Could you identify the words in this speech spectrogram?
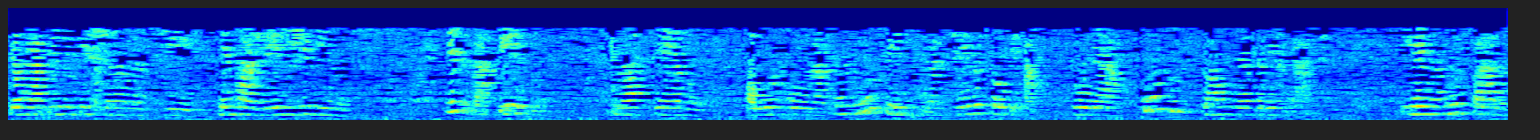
tem um capítulo que chama-se Mensageiros Divinos. Nesse capítulo, nós temos algumas colocações muito significativas sobre a, sobre a condução dessa verdade. E ele nos fala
